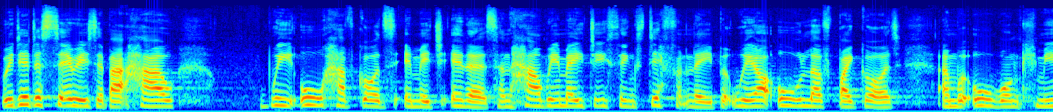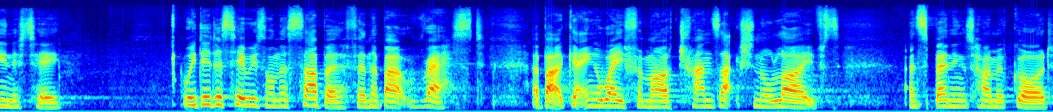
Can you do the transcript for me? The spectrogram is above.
We did a series about how we all have God's image in us and how we may do things differently, but we are all loved by God and we're all one community. We did a series on the Sabbath and about rest, about getting away from our transactional lives and spending time with God.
